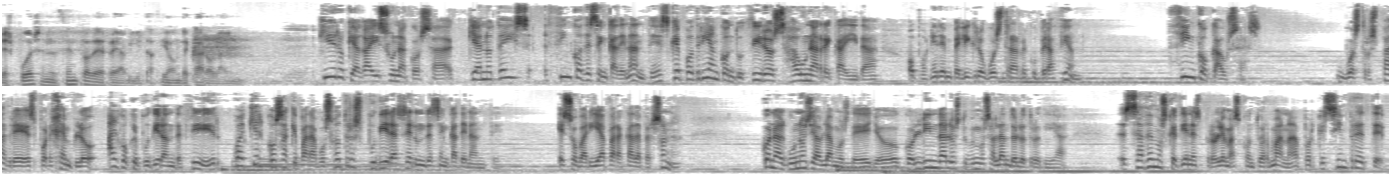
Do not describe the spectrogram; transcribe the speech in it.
después en el centro de rehabilitación de Caroline. Quiero que hagáis una cosa, que anotéis cinco desencadenantes que podrían conduciros a una recaída o poner en peligro vuestra recuperación. Cinco causas. Vuestros padres, por ejemplo, algo que pudieran decir, cualquier cosa que para vosotros pudiera ser un desencadenante. Eso varía para cada persona. Con algunos ya hablamos de ello. Con Linda lo estuvimos hablando el otro día. Sabemos que tienes problemas con tu hermana porque siempre te,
